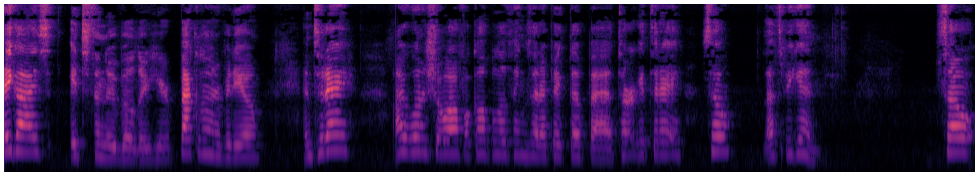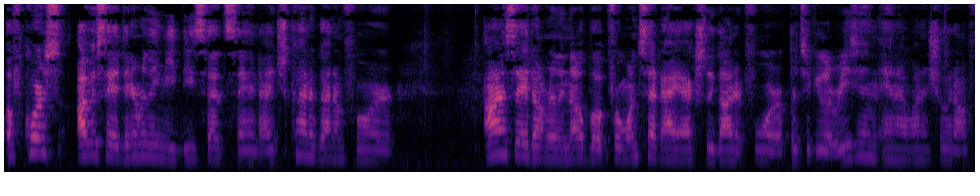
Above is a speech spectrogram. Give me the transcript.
Hey guys, it's the Noob Builder here, back with another video, and today I want to show off a couple of things that I picked up at Target today, so let's begin. So, of course, obviously I didn't really need these sets, and I just kind of got them for, honestly I don't really know, but for one set I actually got it for a particular reason, and I want to show it off.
